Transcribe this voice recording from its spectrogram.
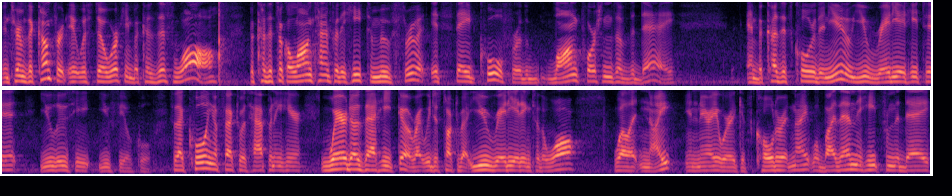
in terms of comfort, it was still working because this wall, because it took a long time for the heat to move through it, it stayed cool for the long portions of the day. And because it's cooler than you, you radiate heat to it, you lose heat, you feel cool. So that cooling effect was happening here. Where does that heat go, right? We just talked about you radiating to the wall. Well, at night, in an area where it gets colder at night, well, by then the heat from the day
